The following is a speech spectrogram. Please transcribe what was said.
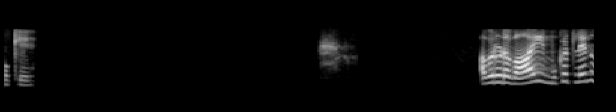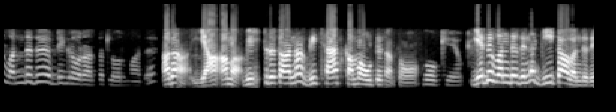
ஓகே. அவரோட வாய் முகத்துல இருந்து வந்தது அப்படிங்கிற ஒரு அர்த்தத்துல வருமா அது? அதான் யா ஆமா விஸ்ருதான்னா விச் ஹேஸ் கம் அவுட்னு அர்த்தம். ஓகே எது வந்ததுன்னா கீதா வந்தது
